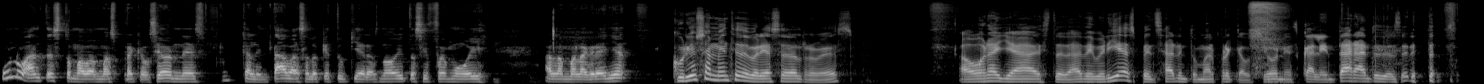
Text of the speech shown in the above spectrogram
uno antes tomaba más precauciones, calentabas a lo que tú quieras, ¿no? Ahorita sí fue muy a la malagreña. Curiosamente debería ser al revés. Ahora ya a esta edad deberías pensar en tomar precauciones, calentar antes de hacer estas,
